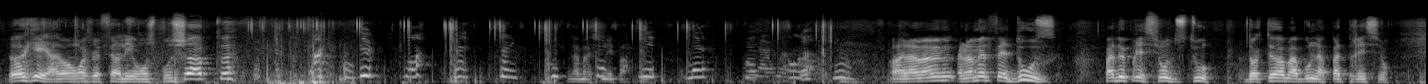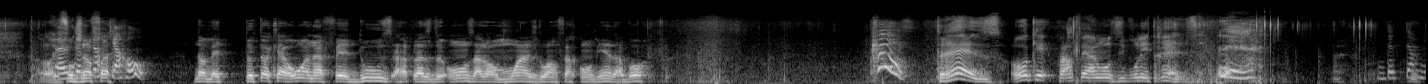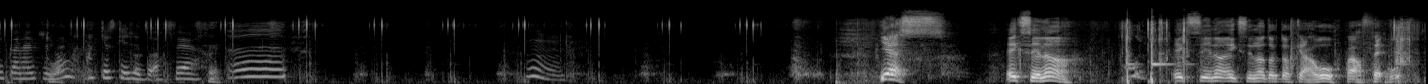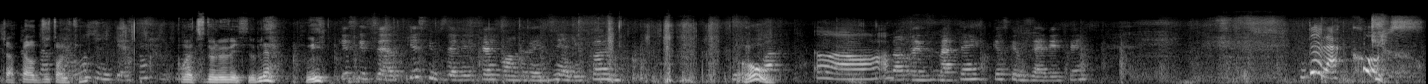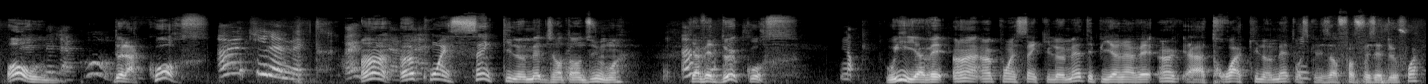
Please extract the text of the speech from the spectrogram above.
10. OK, alors moi, je vais faire les 11 push-ups. 1, 2, 3, 4, 5, 6, La machine est partie. 8, 9, 10, 11, 12. Elle a, même, elle a même fait 12. Pas de pression du tout. Docteur Maboul n'a pas de pression. Alors, il faut que j'en Euh, fasse. Caro. Non, mais Docteur Caro en a fait 12 à la place de 11. Alors, moi, je dois en faire combien d'abord? 13. 13. OK, parfait. Allons-y pour les 13. Docteur Michelangelo. je sais maintenant qu'est-ce que je dois faire? Euh, Yes! Excellent. Excellent, excellent, docteur Caro. Parfait. Oh, tu as perdu ton toi. Pourrais-tu te lever, s'il te plaît? Oui. Qu'est-ce que, tu as- qu'est-ce que vous avez fait vendredi à l'école? C'était Oh. Oh, Vendredi matin, qu'est-ce que vous avez fait? de la course. Oh! De la course. De la course? Un kilomètre. Un, kilomètre. 1,5 km, j'ai entendu, moi. Il y avait deux courses. Non. Oui, il y avait un à 1,5 km et puis il y en avait un à 3 km parce que les enfants faisaient deux fois.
